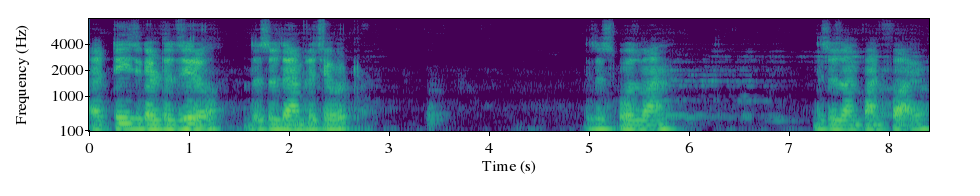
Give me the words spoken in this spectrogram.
at t is equal to 0 this is the amplitude this is suppose 1 this is 1.5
